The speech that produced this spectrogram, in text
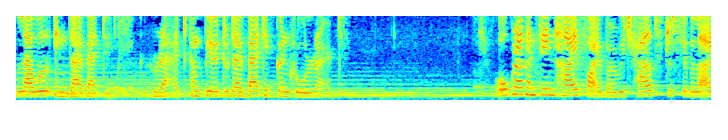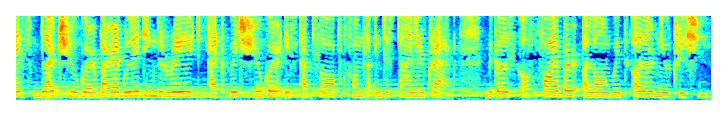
level in diabetics rat compared to diabetic control rats. Okra contains high fiber which helps to stabilize blood sugar by regulating the rate at which sugar is absorbed from the intestinal tract because of fiber along with other nutrition.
